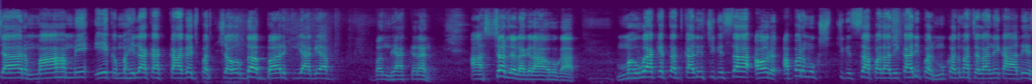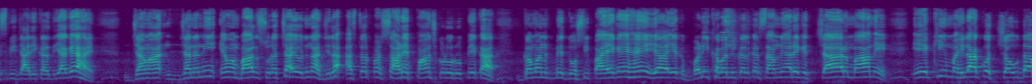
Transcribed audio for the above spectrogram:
चार माह में एक महिला का कागज़ पर चौदह बार किया गया बंध्याकरण। आश्चर्य लग रहा होगा। महुआ के तत्कालीन चिकित्सा और अपर मुख्य चिकित्सा पदाधिकारी पर मुकदमा चलाने का आदेश भी जारी कर दिया गया है। जमा, जननी एवं बाल सुरक्षा योजना जिला स्तर पर साढ़े पाँच करोड़ रुपए का गमन में दोषी पाए गए हैं। यह एक बड़ी खबर निकलकर सामने आ रही है कि चार माह में एक ही महिला को चौदह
